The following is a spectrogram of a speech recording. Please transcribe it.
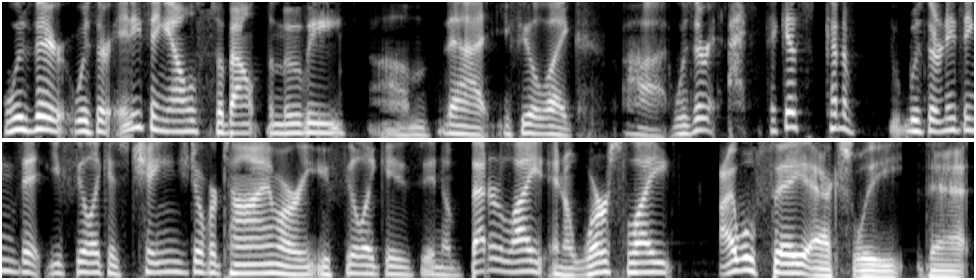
was there was there anything else about the movie um, that you feel like uh, was there? I guess kind of was there anything that you feel like has changed over time, or you feel like is in a better light, in a worse light? I will say actually that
